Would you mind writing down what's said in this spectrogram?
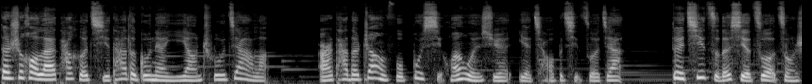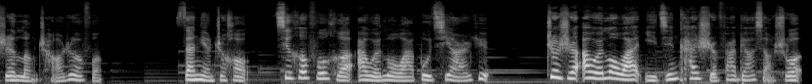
但是后来她和其他的姑娘一样出嫁了，而她的丈夫不喜欢文学，也瞧不起作家，对妻子的写作总是冷嘲热讽。三年之后，契诃夫和阿维洛娃不期而遇。这时，阿维洛娃已经开始发表小说，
